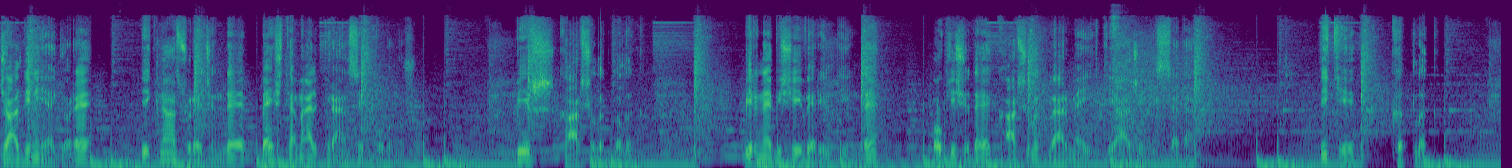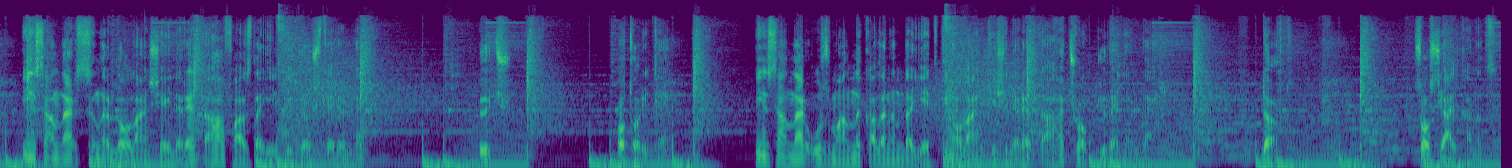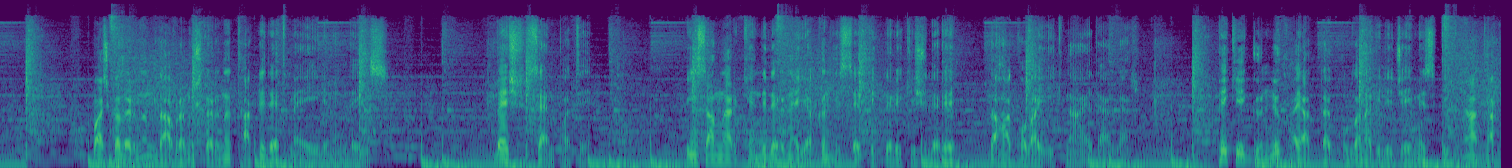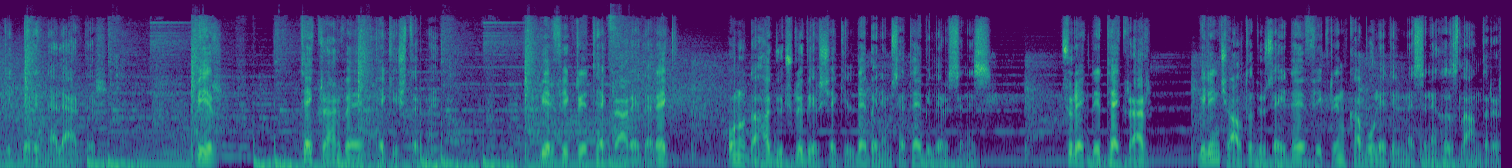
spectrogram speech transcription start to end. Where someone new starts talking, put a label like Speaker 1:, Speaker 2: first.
Speaker 1: Cialdini'ye göre ikna sürecinde beş temel prensip bulunur. 1. Karşılıklılık. Birine bir şey verildiğinde o kişi de karşılık verme ihtiyacı hisseder. 2. Kıtlık. İnsanlar sınırlı olan şeylere daha fazla ilgi gösterirler. 3. Otorite. İnsanlar uzmanlık alanında yetkin olan kişilere daha çok güvenirler. 4. Sosyal kanıt. Başkalarının davranışlarını taklit etme eğilimindeyiz. 5. Sempati. İnsanlar kendilerine yakın hissettikleri kişileri daha kolay ikna ederler. Peki günlük hayatta kullanabileceğimiz ikna taktikleri nelerdir? 1. Tekrar ve pekiştirme. Bir fikri tekrar ederek onu daha güçlü bir şekilde benimsetebilirsiniz. Sürekli tekrar bilinçaltı düzeyde fikrin kabul edilmesini hızlandırır.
